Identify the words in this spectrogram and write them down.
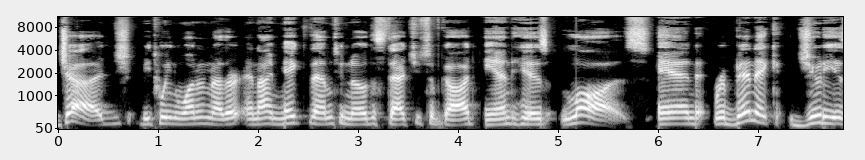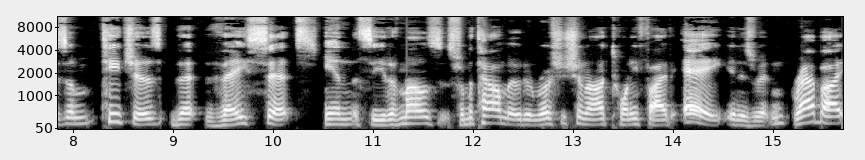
judge between one another, and I make them to know the statutes of God and his laws. And rabbinic Judaism teaches that they sit in the seat of Moses. From the Talmud in Rosh Hashanah 25a, it is written, Rabbi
